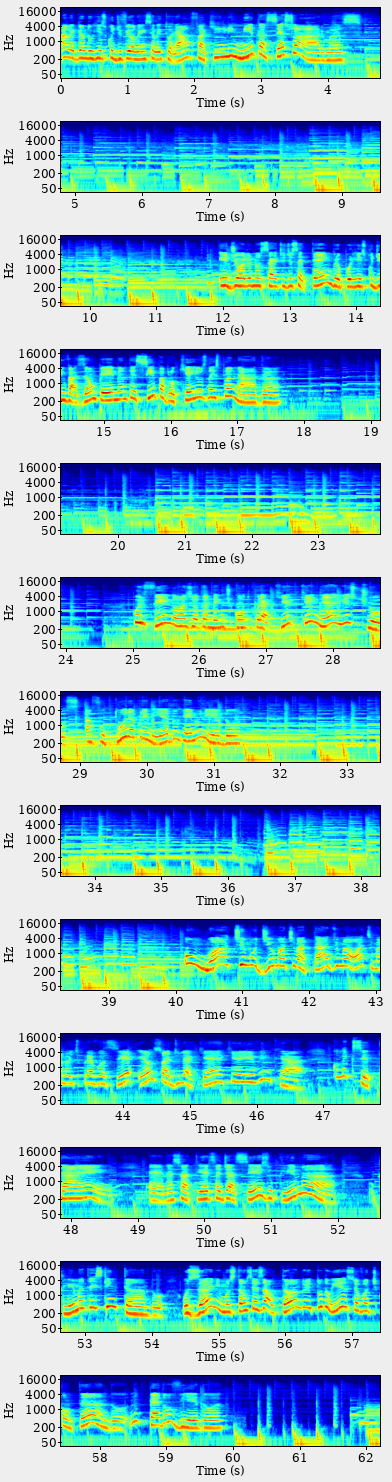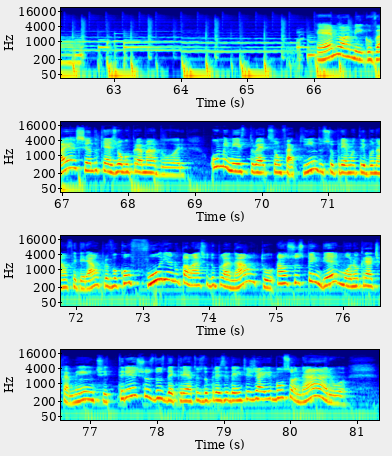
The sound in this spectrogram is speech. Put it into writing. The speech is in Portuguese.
Alegando risco de violência eleitoral, Faquin limita acesso a armas. E de olho no 7 de setembro, por risco de invasão, PM antecipa bloqueios na esplanada. Por fim, hoje eu também te conto por aqui quem é Liz Truss, a futura premier do Reino Unido. Um ótimo dia, uma ótima tarde, uma ótima noite para você. Eu sou a Julia Keck e aí, vem cá. Como é que você tá, hein? É, nessa terça, dia 6, o clima. O clima tá esquentando, os ânimos estão se exaltando e tudo isso eu vou te contando no pé do ouvido. É, meu amigo, vai achando que é jogo para amador. O ministro Edson Fachin do Supremo Tribunal Federal provocou fúria no Palácio do Planalto ao suspender monocraticamente trechos dos decretos do presidente Jair Bolsonaro.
